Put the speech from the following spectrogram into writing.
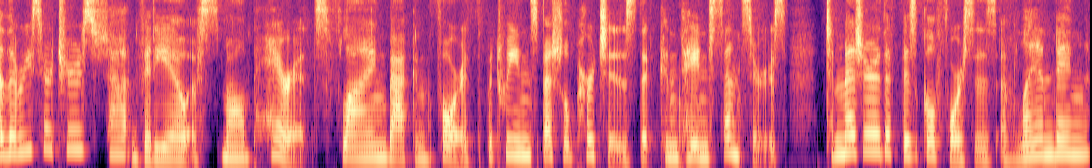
The researchers shot video of small parrots flying back and forth between special perches that contained sensors to measure the physical forces of landing,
